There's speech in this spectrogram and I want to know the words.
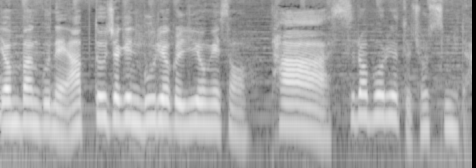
연방군의 압도적인 무력을 이용해서 다 쓸어버려도 좋습니다.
